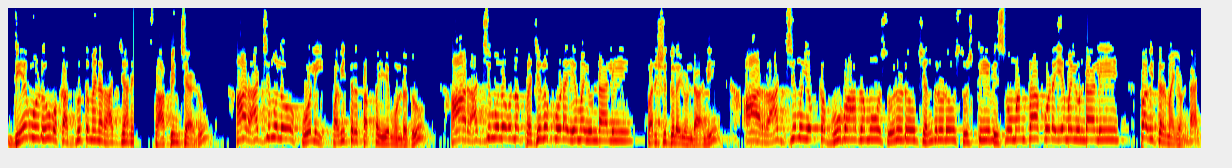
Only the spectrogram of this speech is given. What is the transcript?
దేవుడు ఒక అద్భుతమైన రాజ్యాన్ని స్థాపించాడు. ఆ రాజ్యములో హోలీ పవిత్ర తప్ప ఏముండదు. ఆ రాజ్యములో ఉన్న ప్రజలు కూడా ఏమై ఉండాలి? పరిశుద్ధులై ఉండాలి. ఆ రాజ్యము యొక్క భూభాగము సూర్యుడు చంద్రుడు సృష్టి విశ్వమంతా కూడా ఏమై ఉండాలి? పవిత్రమై ఉండాలి.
